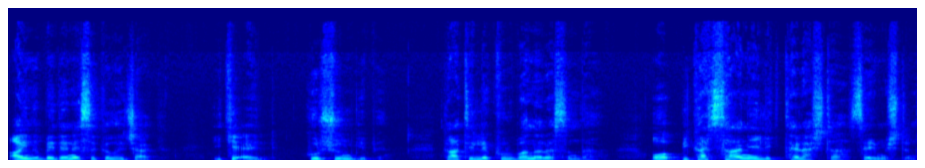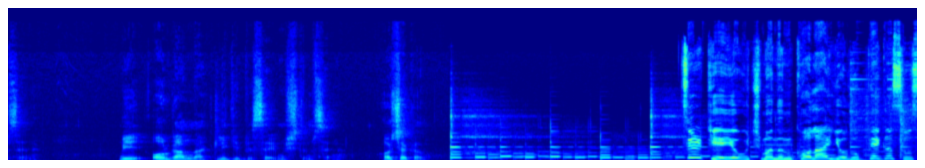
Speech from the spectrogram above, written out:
Aynı bedene sıkılacak iki el, kurşun gibi. Katille kurban arasında O birkaç saniyelik telaşta sevmiştim seni. Bir organ nakli gibi sevmiştim seni. Hoşçakalın. Türkiye'ye uçmanın kolay yolu Pegasus,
